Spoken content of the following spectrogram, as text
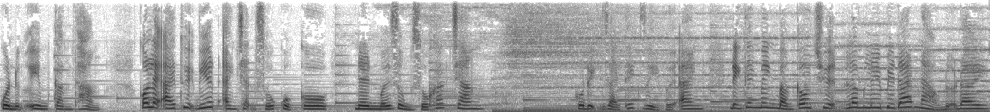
Quân đứng im căng thẳng. Có lẽ Ái Thụy biết anh chặn số của cô nên mới dùng số khác chăng? Cô định giải thích gì với anh, định thanh minh bằng câu chuyện lâm ly bi đát nào nữa đây?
